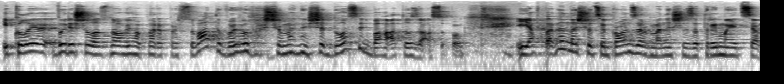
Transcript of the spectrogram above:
і коли вирішила знову його перепресувати, виявилося, що в мене ще досить багато засобу. І я впевнена, що цей бронзер в мене ще затримається,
